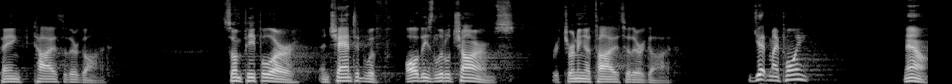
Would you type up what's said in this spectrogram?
paying tithe to their God. Some people are enchanted with all these little charms, returning a tithe to their God. Get my point? Now,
